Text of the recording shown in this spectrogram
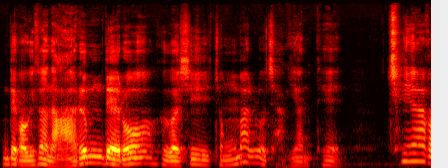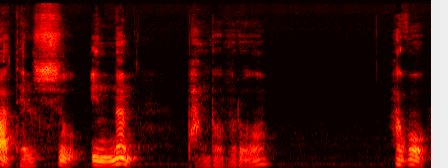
근데 거기서 나름대로 그것이 정말로 자기한테 최하가 될 수 있는 방법으로 하고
